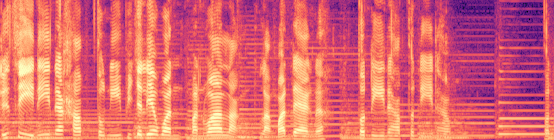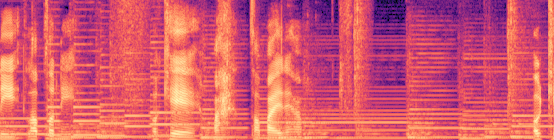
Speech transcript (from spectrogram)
จุดที่สี่นี้นะครับ ตรงนี้พี่จะเรียกวันมันว่าหลังหลังบ้านแดงนะต้นนี้นะครับต้นนี้นะครับต้นนี้รอบต้นนี้ โอเคไปต่อไปนะครับ โอเค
